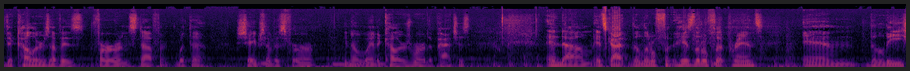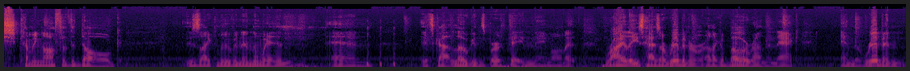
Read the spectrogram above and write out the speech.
the colors of his fur and stuff and with the shapes of his fur, you know the way the colors were, the patches, and um, it's got the little his little footprints, and the leash coming off of the dog is like moving in the wind, and it's got Logan's birth date and name on it. Riley's has a ribbon or like a bow around the neck, and the ribbon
